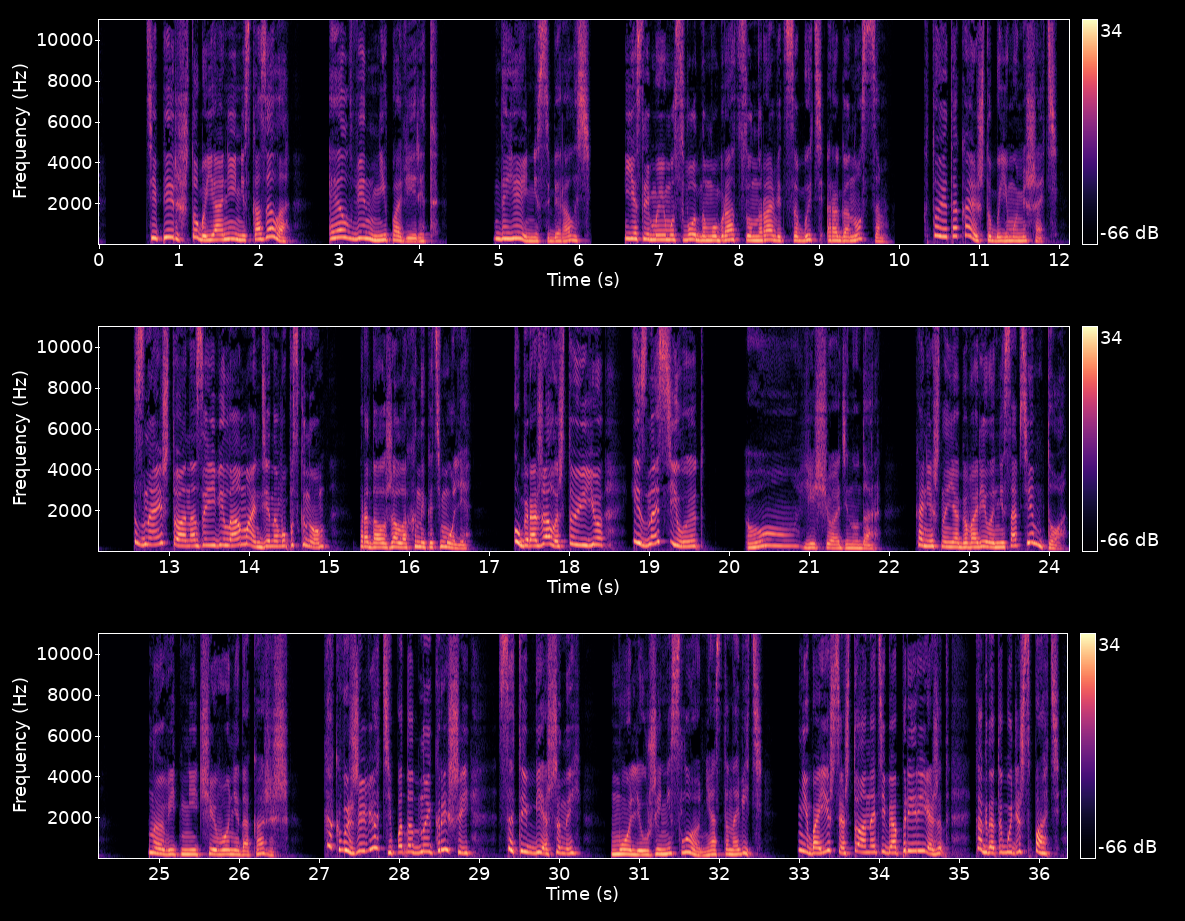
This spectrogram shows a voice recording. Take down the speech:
Теперь, что бы я о ней ни сказала, Элвин не поверит. Да я и не собиралась. Если моему сводному братцу нравится быть рогоносцем, кто я такая, чтобы ему мешать? «Знаешь, что она заявила Аманде на выпускном?» Продолжала хныкать Молли. «Угрожала, что ее изнасилуют». О, еще один удар. Конечно, я говорила не совсем то, но ведь ничего не докажешь. Как вы живете под одной крышей с этой бешеной? Молли уже несло, не остановить. Не боишься, что она тебя прирежет, когда ты будешь спать?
